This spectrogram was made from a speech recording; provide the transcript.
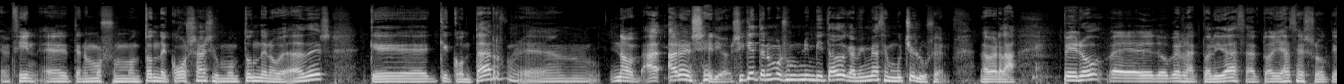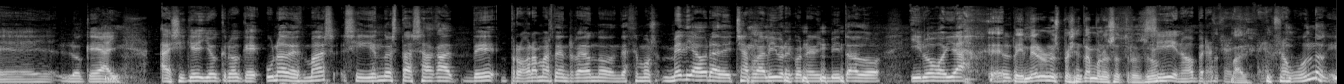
en fin, eh, tenemos un montón de cosas y un montón de novedades que, que contar. Eh, no, a- ahora en serio, sí que tenemos un invitado que a mí me hace mucha ilusión, la verdad. Pero eh, lo que es la actualidad, la actualidad es lo que, lo que hay. Así que yo creo que una vez más, siguiendo esta saga de programas de Enredando donde hacemos media hora de charla libre con el invitado y luego ya... Eh, primero nos presentamos nosotros, ¿no? Sí, no, pero Vale. un segundo, que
